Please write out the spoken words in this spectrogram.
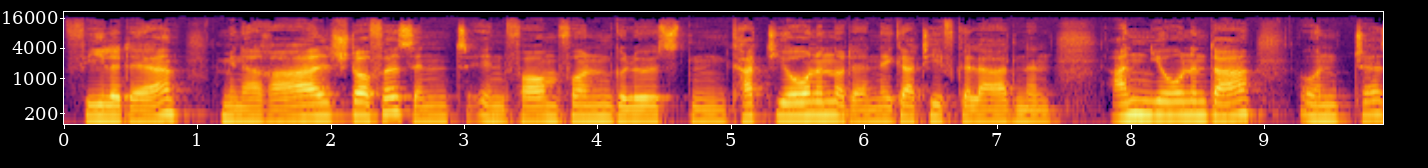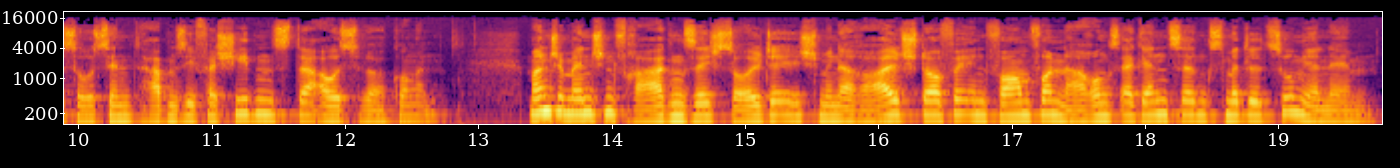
Viele der Mineralstoffe sind in Form von gelösten Kationen oder negativ geladenen Anionen da und äh, so sind, haben sie verschiedenste Auswirkungen. Manche Menschen fragen sich, sollte ich Mineralstoffe in Form von Nahrungsergänzungsmittel zu mir nehmen?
